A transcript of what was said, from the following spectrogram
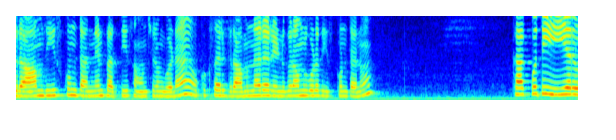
గ్రామ్ తీసుకుంటాను. నేను ప్రతి సంవత్సరం కూడా ఒక్కొక్కసారి గ్రామున్నర రెండు గ్రాములు కూడా తీసుకుంటాను. కాకపోతే ఈ ఇయర్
